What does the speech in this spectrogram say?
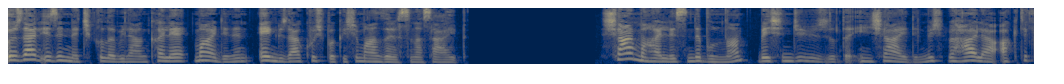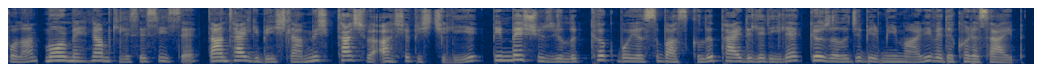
Özel izinle çıkılabilen kale Mardin'in en güzel kuş bakışı manzarasına sahip. Şar mahallesinde bulunan 5. yüzyılda inşa edilmiş ve hala aktif olan Mor Mehnam Kilisesi ise dantel gibi işlenmiş taş ve ahşap işçiliği, 1500 yıllık kök boyası baskılı perdeleriyle göz alıcı bir mimari ve dekora sahip.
